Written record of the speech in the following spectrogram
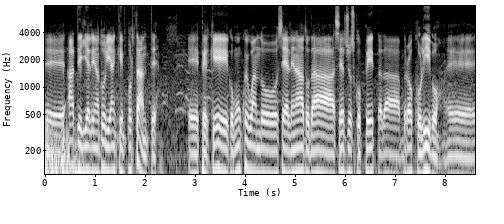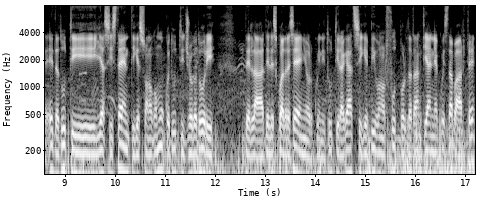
eh, ha degli allenatori anche importanti eh, perché comunque quando sei allenato da Sergio Scoppetta, da Brocco Olivo eh, e da tutti gli assistenti che sono comunque tutti giocatori della, delle squadre senior, quindi tutti ragazzi che vivono il football da tanti anni a questa parte,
